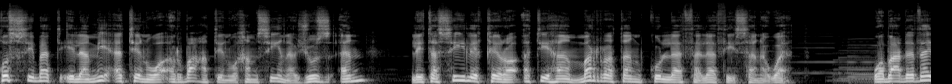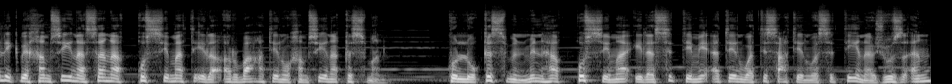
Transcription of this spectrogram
قسمت إلى 154 جزءا لتسهيل قراءتها مرة كل ثلاث سنوات. وبعد ذلك بخمسين سنة قسمت إلى أربعة وخمسين قسما. كل قسم منها قسم إلى ستمائة وتسعة وستين جزءا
